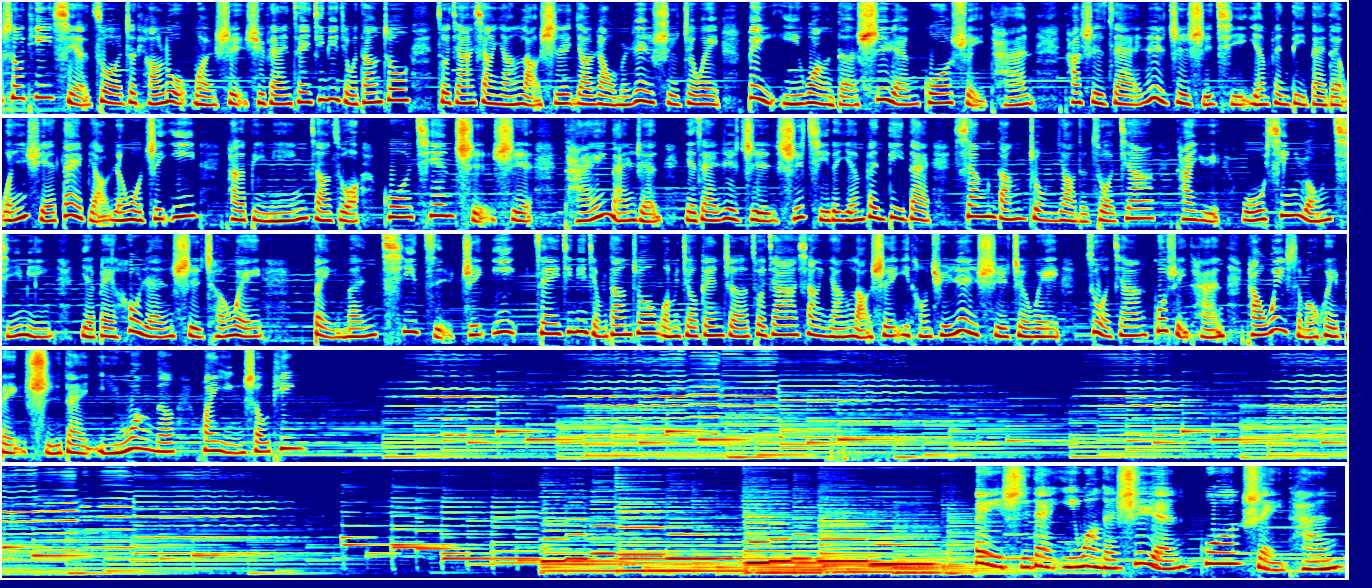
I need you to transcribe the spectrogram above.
收听写作这条路，我是徐凡。在今天节目当中，作家向阳老师要让我们认识这位被遗忘的诗人郭水潭。他是在日治时期盐分地带的文学代表人物之一。他的笔名叫做郭千尺，是台南人，也在日治时期的盐分地带相当重要的作家。他与吴兴荣齐名，也被后人视成为北门七子之一。在今天节目当中，我们就跟着作家向阳老师一同去认识这位作家郭水潭，他为什么会被时代遗忘呢？欢迎收听。被时代遗忘的诗人郭水潭。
